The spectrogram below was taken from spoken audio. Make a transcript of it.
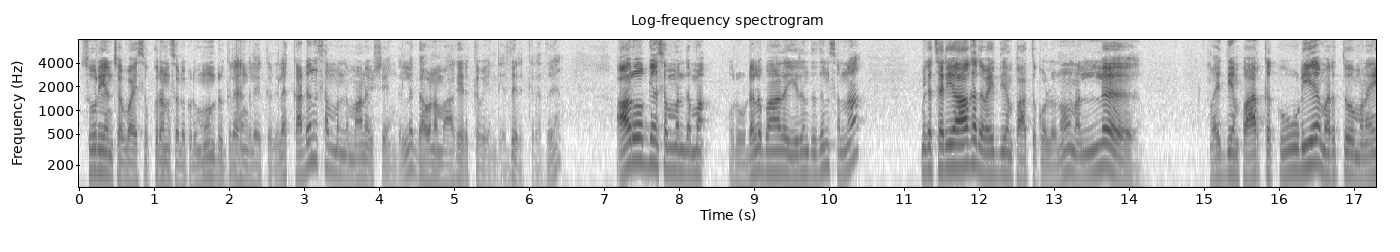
சூரியன் செவ்வாய் சுக்கரன் சொல்லக்கூடிய மூன்று கிரகங்கள் இருக்கிறதுல கடன் சம்பந்தமான விஷயங்களில் கவனமாக இருக்க வேண்டியது இருக்கிறது. ஆரோக்கியம் சம்பந்தமாக ஒரு உடல் பாதை இருந்ததுன்னு சொன்னால் மிகச்சரியாக அதை வைத்தியம் பார்த்து கொள்ளணும். நல்ல வைத்தியம் பார்க்கக்கூடிய மருத்துவமனை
